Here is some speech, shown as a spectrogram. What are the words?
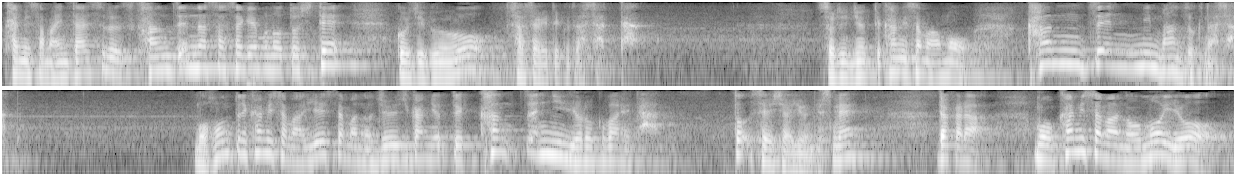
神様に対する完全な捧げ物としてご自分を捧げてくださった。それによって神様はもう完全に満足なさった。もう本当に神様はイエス様の十字架によって完全に喜ばれた。と聖書は言うんですね。だからもう神様の思いを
